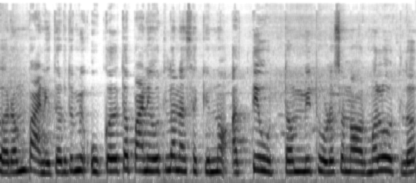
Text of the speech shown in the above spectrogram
गरम पाणी तर तुम्ही उकळतं पाणी ओतलं ना अति अतिउत्तम मी थोडंसं नॉर्मल ओतलं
